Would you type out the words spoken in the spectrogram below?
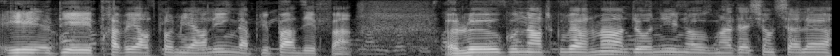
et des travailleurs de première ligne, la plupart des femmes. Le, gouvernement a donné une augmentation de salaire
